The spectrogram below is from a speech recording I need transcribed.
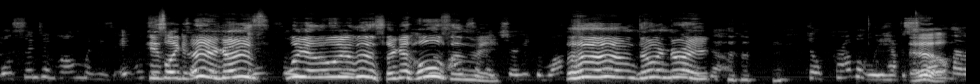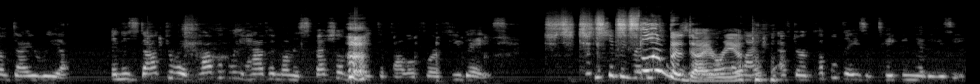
We'll send him home when he's able to. He's like, hey guys, look at look at this. I got holes in me. sure he can walk I'm doing great. He'll probably have a small Ew. amount of diarrhea, and his doctor will probably have him on a special diet to follow for a few days. Just, just, just a little bit of diarrhea. after a couple days of taking it easy.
